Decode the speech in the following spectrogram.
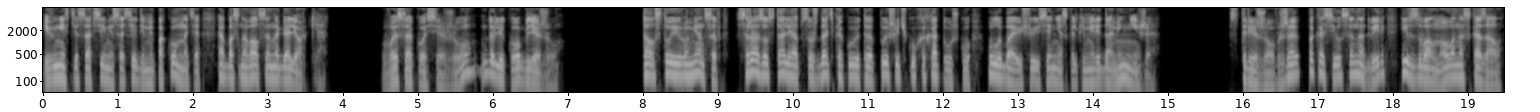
и вместе со всеми соседями по комнате обосновался на галерке. Высоко сижу, далеко гляжу. Толстой и Румянцев сразу стали обсуждать какую-то пышечку-хохотушку, улыбающуюся несколькими рядами ниже. Стрижов же покосился на дверь и взволнованно сказал.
